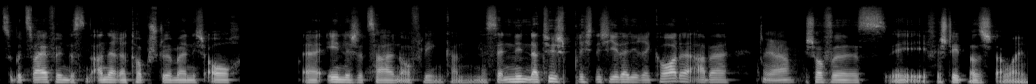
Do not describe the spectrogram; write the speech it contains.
zu bezweifeln, dass ein anderer Top-Stürmer nicht auch äh, ähnliche Zahlen auflegen kann. Das, natürlich bricht nicht jeder die Rekorde, aber ja. ich hoffe, es, ihr versteht, was ich da meine.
